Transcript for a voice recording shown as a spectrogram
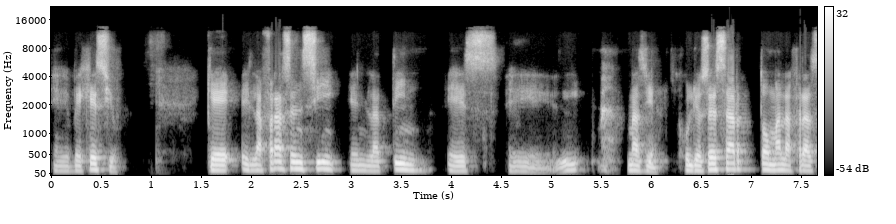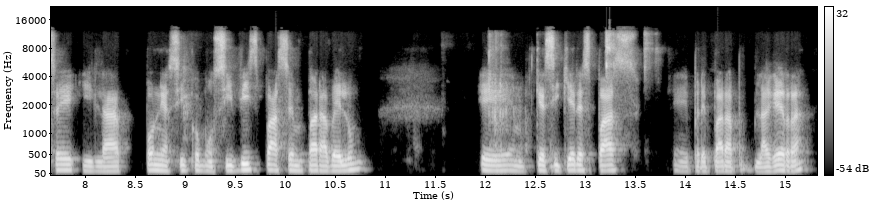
eh, que la frase en sí en latín es, eh, más bien, Julio César toma la frase y la pone así como si vis pacem para velum, eh, que si quieres paz, prepara la guerra,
